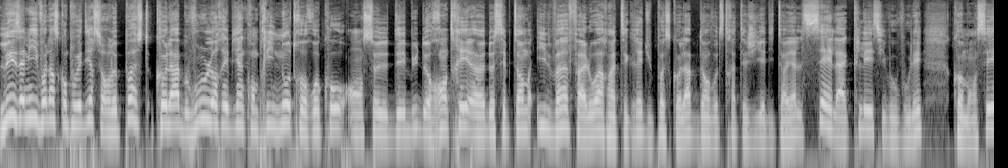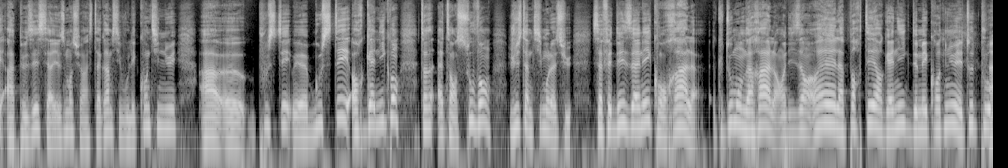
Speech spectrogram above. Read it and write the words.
Les amis, voilà ce qu'on pouvait dire sur le post collab. Vous l'aurez bien compris, notre reco en ce début de rentrée euh, de septembre, il va falloir intégrer du post collab dans votre stratégie éditoriale. C'est la clé si vous voulez commencer à peser sérieusement sur Instagram, si vous voulez continuer à euh, booster, euh, booster organiquement. Attends, attends, souvent, juste un petit mot là-dessus. Ça fait des années qu'on râle, que tout le monde râle en disant Ouais, la portée organique de mes contenus est toute pourrie,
